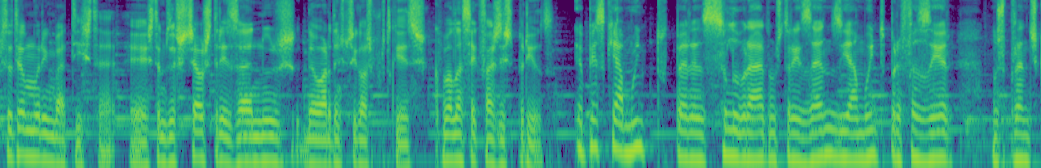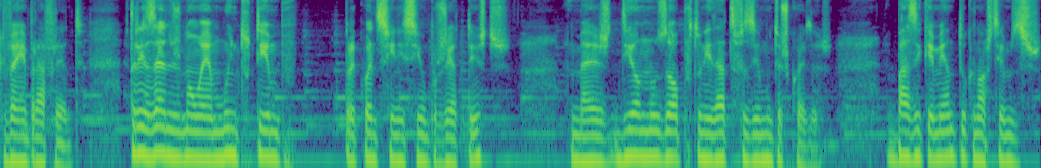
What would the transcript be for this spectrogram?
Professor Telmo Mourinho Batista, eh, estamos a fechar os três anos da Ordem dos Psicólogos Portugueses. Que balanço é que faz deste período? Eu penso que há muito para celebrar nos três anos e há muito para fazer nos planos que vêm para a frente. Três anos não é muito tempo para quando se inicia um projeto destes, mas deu-nos a oportunidade de fazer muitas coisas. Basicamente, o que nós temos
